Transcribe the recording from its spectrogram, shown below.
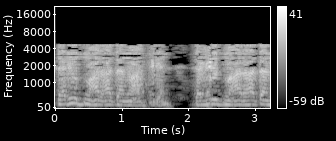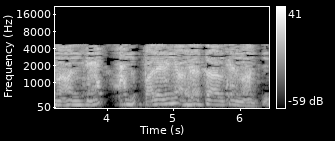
සරියුත් මහරහතන් වහන්සේ ගැන. සරියුත් මහරහතන් වහන්සේ පළවෙනි අග්‍රශ්‍රාවකයන් වහන්සේ.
